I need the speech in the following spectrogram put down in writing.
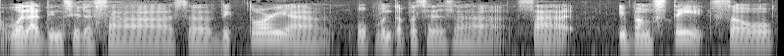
wala din sila sa sa Victoria, pupunta pa sila sa sa ibang states. So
